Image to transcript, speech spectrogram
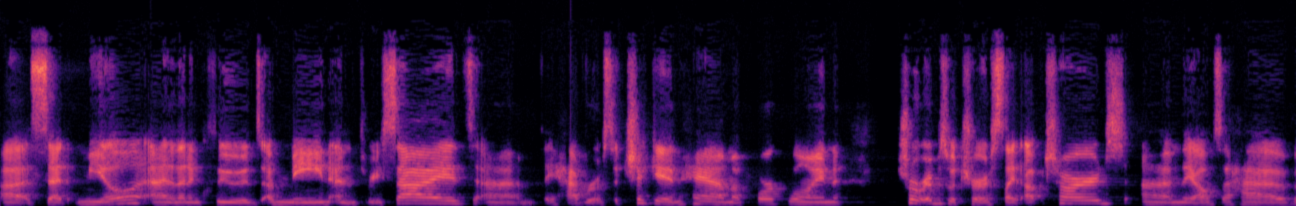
uh, set meal, and that includes a main and three sides. Um, they have roasted chicken, ham, a pork loin, short ribs, which are a slight upcharge. Um, they also have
